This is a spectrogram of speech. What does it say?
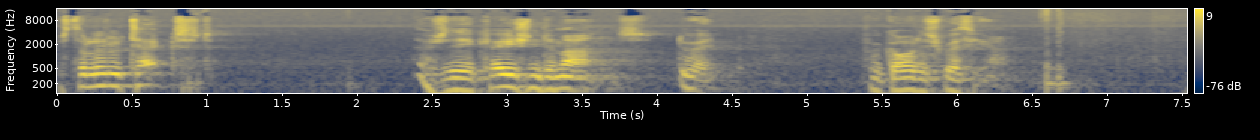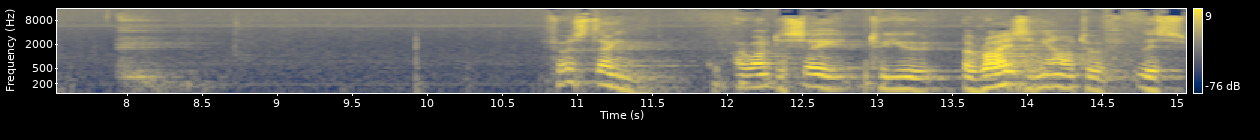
Just a little text. As the occasion demands, do it, for God is with you. First thing I want to say to you, arising out of this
